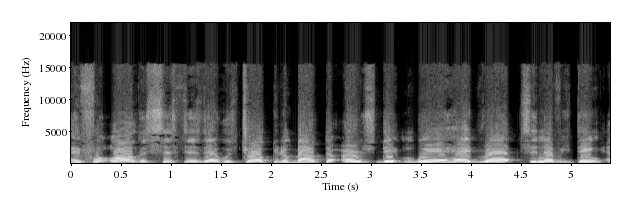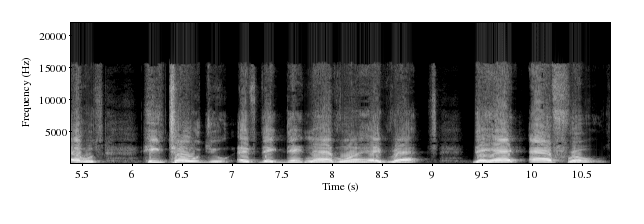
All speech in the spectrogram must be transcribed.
And for all the sisters that was talking about the Earths didn't wear head wraps and everything else, he told you if they didn't have on head wraps, they had afros.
